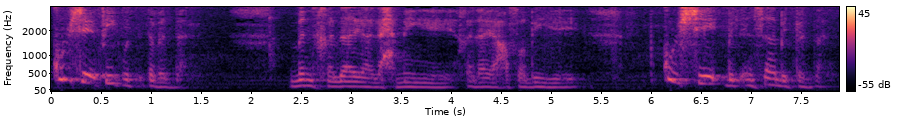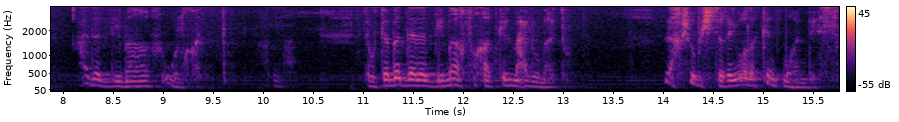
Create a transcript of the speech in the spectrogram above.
كل شيء فيك بيتبدل من خلايا لحمية خلايا عصبية. كل شيء بالإنسان بيتبدل. عدا الدماغ والقلب. الله. لو تبدل الدماغ فقط كل معلوماته الأخ شو بيشتغل؟ والله كنت مهندس.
